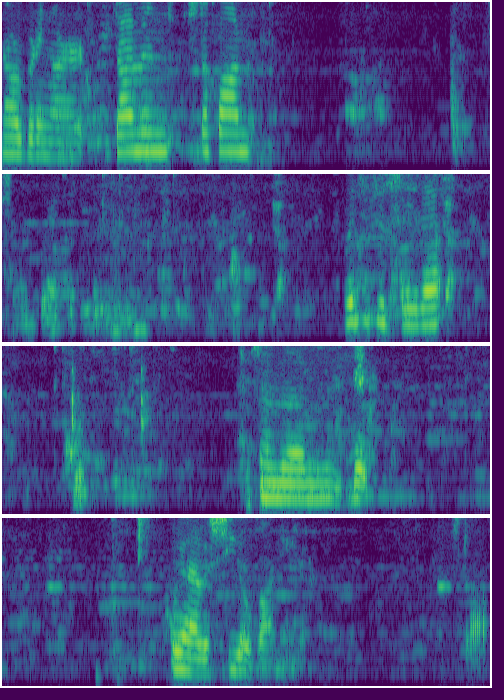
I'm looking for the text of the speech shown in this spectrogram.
Now we're putting our diamond stuff on. Why did you just say that? And then. We're have a shield on here. Stop.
